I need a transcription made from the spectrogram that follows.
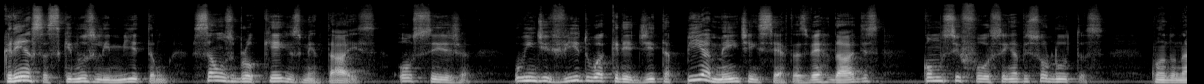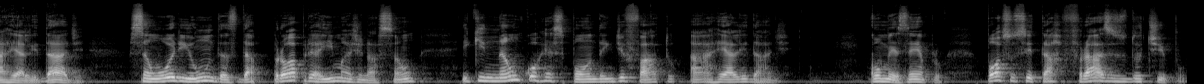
Crenças que nos limitam são os bloqueios mentais, ou seja, o indivíduo acredita piamente em certas verdades como se fossem absolutas quando na realidade são oriundas da própria imaginação e que não correspondem de fato à realidade. Como exemplo, posso citar frases do tipo:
